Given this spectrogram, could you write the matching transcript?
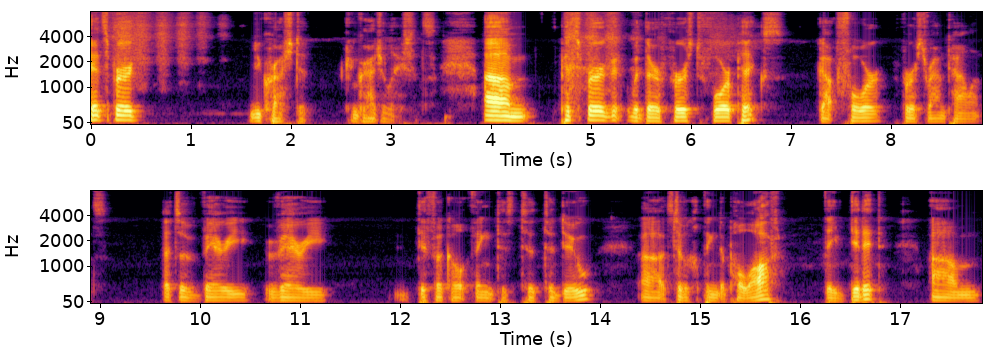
Pittsburgh, you crushed it. Congratulations. Um, Pittsburgh, with their first four picks, got four first round talents. That's a very, very difficult thing to, to, to do. Uh, it's a difficult thing to pull off. They did it. Um,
